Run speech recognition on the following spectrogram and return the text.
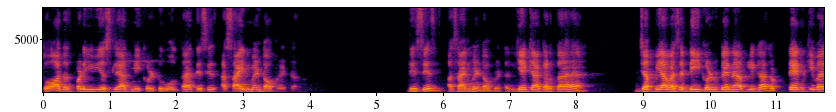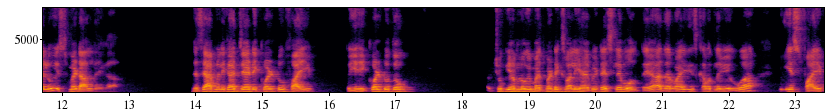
तो आदत पड़ी हुई है, इसलिए आदमी इक्वल टू बोलता है। This is assignment operator this is assignment operator ये क्या करता है? जब भी आप ऐसे डी इक्वल टू टेन आप लिखा तो टेन की वैल्यू इसमें डाल देगा। जैसे आपने लिखा जेड इक्वल टू फाइव तो ये इक्वल टू तो चूँकि हम लोग मैथमेटिक्स वाली हैबिट है, इसलिए बोलते हैं। अदरवाइज़ इसका मतलब ये हुआ कि इस फाइव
